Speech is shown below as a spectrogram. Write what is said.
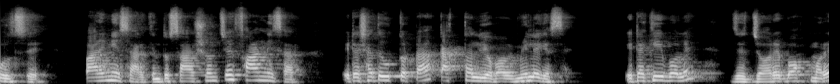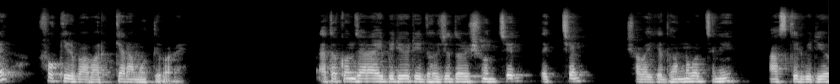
বলছে, পারিনি স্যার, কিন্তু স্যার শুনছে ফার্নিচার এটার সাথে উত্তরটা কাকতালীয় ভাবে মিলে গেছে। এটা কি বলে যে, জ্বরে বক মরে ফকির বাবার কেরামতি বাড়ে। এতক্ষণ যারা এই ভিডিওটি ধৈর্য ধরে শুনছেন, দেখছেন, সবাইকে ধন্যবাদ জানিয়ে আজকের ভিডিও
